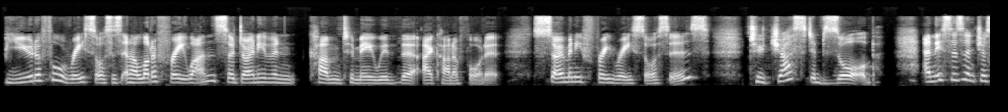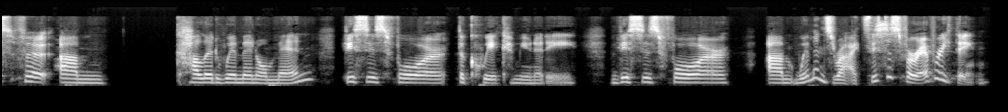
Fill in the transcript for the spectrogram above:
beautiful resources and a lot of free ones. So don't even come to me with the I can't afford it. So many free resources to just absorb. And this isn't just for um, colored women or men. This is for the queer community. This is for um, women's rights. This is for everything.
